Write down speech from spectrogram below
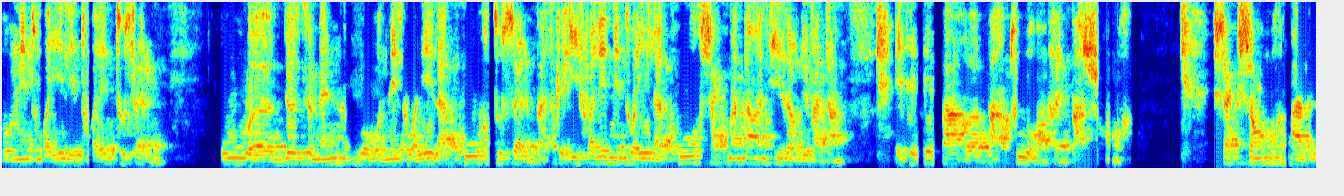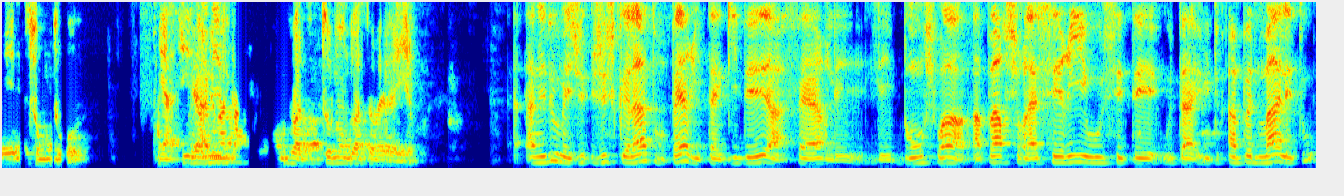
pour nettoyer les toilettes tout seul ou euh, deux semaines pour nettoyer la cour tout seul, parce qu'il fallait nettoyer la cour chaque matin à 6 heures du matin. Et c'était par, euh, par tour, en fait, par chambre. Chaque chambre avait son tour. Et à 6 heures du matin, tout le monde doit se réveiller. Amidou, mais jusque-là, ton père, il t'a guidé à faire les, les, bons choix, à part sur la série où où tu as eu un peu de mal et tout,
